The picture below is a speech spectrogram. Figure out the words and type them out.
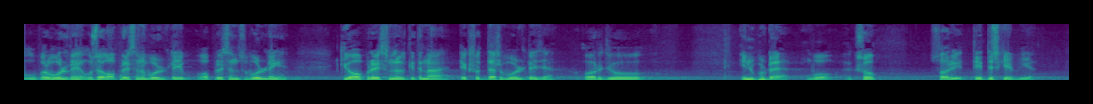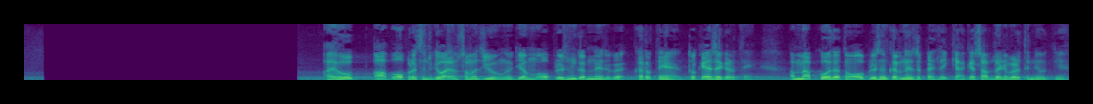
ऊपर बोल रहे हैं, उसे ऑपरेशन वोल्टेज ऑपरेशन बोल देंगे कि ऑपरेशनल कितना है? 110 वोल्टेज है। और जो इनपुट है, वो 100 सॉरी तैंतीस के बी है। आई होप आप ऑपरेशन के बारे में समझ ही होंगे कि हम ऑपरेशन करने से करते हैं तो कैसे करते हैं। अब मैं आपको बताता हूँ ऑपरेशन करने से पहले क्या क्या सावधानी बरतनी होती है।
